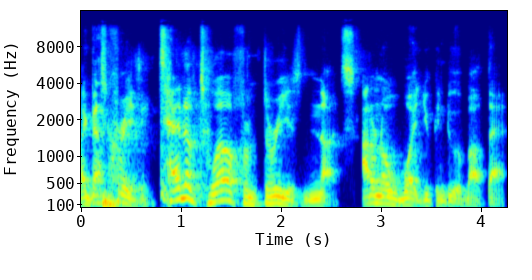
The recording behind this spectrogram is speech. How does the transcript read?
Like that's crazy. 10 of 12 from three is nuts. I don't know what you can do about that.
